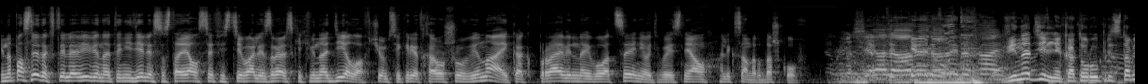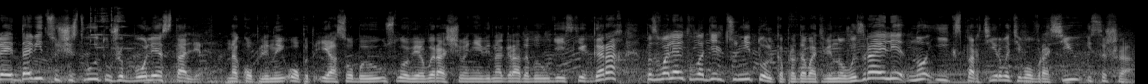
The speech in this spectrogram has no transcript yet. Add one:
И напоследок в Тель-Авиве на этой неделе состоялся фестиваль израильских виноделов. В чем секрет хорошего вина и как правильно его оценивать, выяснял Александр Дашков. Винодельня, которую представляет Давид, существует уже более ста лет. Накопленный опыт и особые условия выращивания винограда в Иудейских горах позволяют владельцу не только продавать вино в Израиле, но и экспортировать его в Россию и США.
